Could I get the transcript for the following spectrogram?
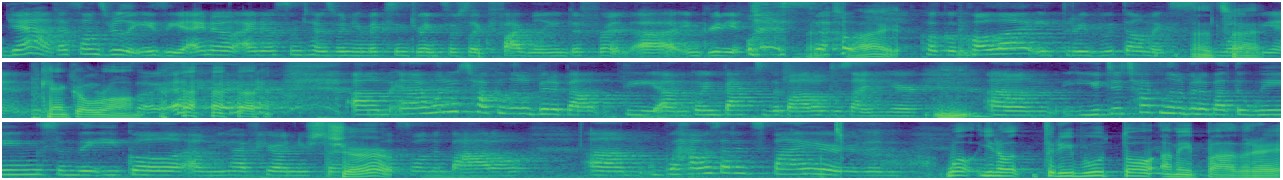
Yeah, that sounds really easy. I know. I know. Sometimes when you're mixing drinks, there's like five million different uh, ingredient lists. That's so right. Coca-Cola y Tributo mix That's muy right. bien. Can't go wrong. So, um, and I want to talk a little bit about the um, going back to the bottle design here. Mm -hmm. um, you did talk a little bit about the wings and the eagle um, you have here on your shirt, sure. also on the bottle. Um, how was that inspired? And well, you know, tributo a mi padre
